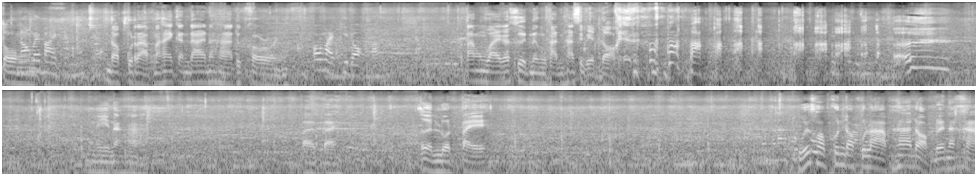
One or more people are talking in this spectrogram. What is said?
ทรงน้องบายบายกันนะดอกกุหลาบมาให้กันได้นะฮะทุกคน เป้าหมายกี่ดอกคะ ตั้งไว้ก็คือ 1,051 ดอก นี่นะฮะ ไปไป เอิญหลดไปอุ้ยขอบคุณดอกกุหลาบ 5 ดอกด้วยนะคะ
